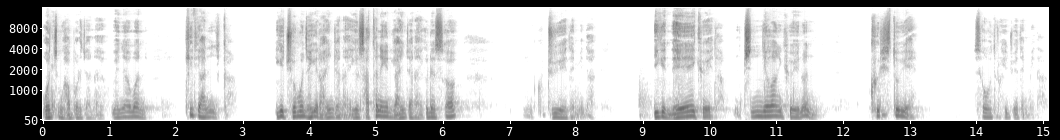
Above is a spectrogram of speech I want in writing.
원점 가버리잖아요. 왜냐하면 길이 아니니까. 이게 주문 해결 아니잖아요. 이거 사탄의 해결이 아니잖아요. 그래서 그 주의해야 됩니다. 이게 내 교회다. 진정한 교회는 그리스도 위에 세우도록 해줘야 됩니다.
